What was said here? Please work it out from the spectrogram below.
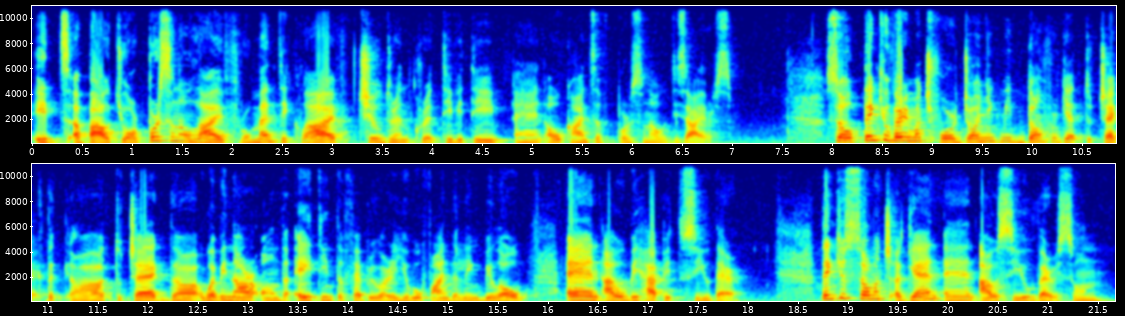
It's about your personal life, romantic life, children, creativity, and all kinds of personal desires. So thank you very much for joining me. Don't forget to check the uh, to check the webinar on the 18th of February. You will find the link below, and I will be happy to see you there. Thank you so much again, and I will see you very soon.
